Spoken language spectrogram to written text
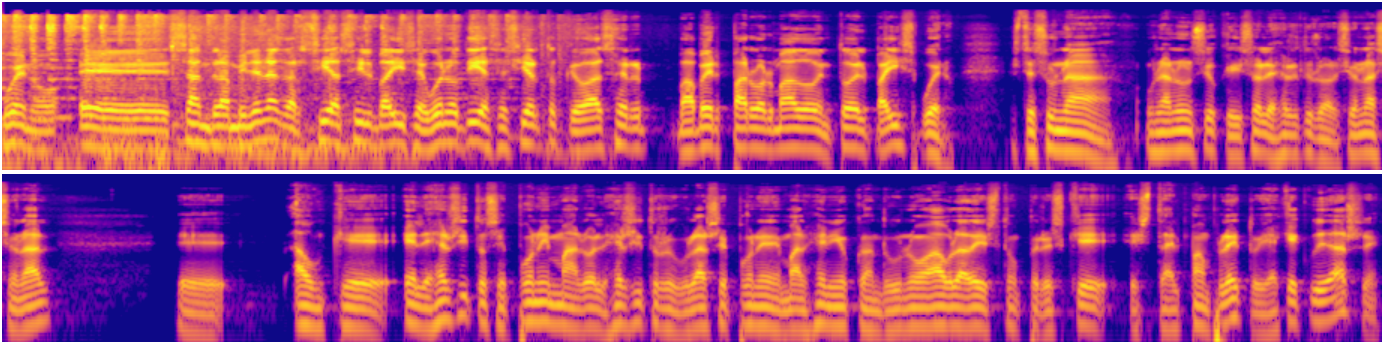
Bueno, eh, Sandra Milena García Silva dice, buenos días, es cierto que va a, ser, va a haber paro armado en todo el país. Bueno, este es una, un anuncio que hizo el Ejército de Liberación Nacional. Eh, aunque el ejército se pone malo, el ejército regular se pone de mal genio cuando uno habla de esto, pero es que está el panfleto y hay que cuidarse.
